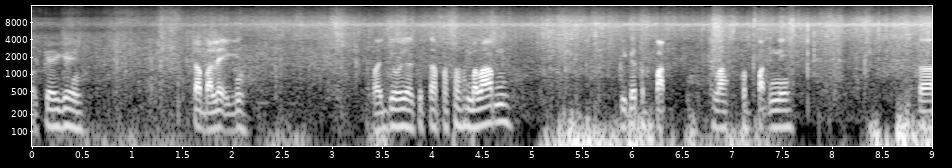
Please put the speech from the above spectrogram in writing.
Oke, geng. Kita balik, geng. Baju yang kita pasang semalam tiga tempat. Kelas tempat ini kita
